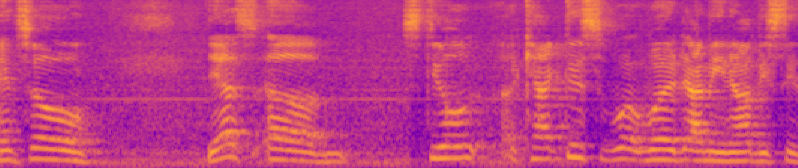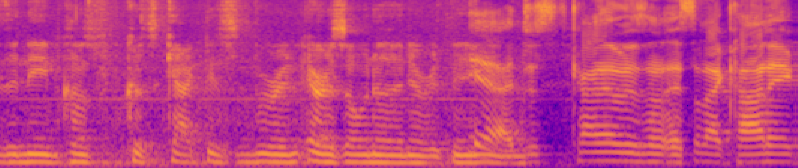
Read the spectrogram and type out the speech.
And so, yes, um, steel cactus. What, what? I mean, obviously, the name comes because cactus. We're in Arizona and everything. Yeah, just kind of is. An, it's an iconic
